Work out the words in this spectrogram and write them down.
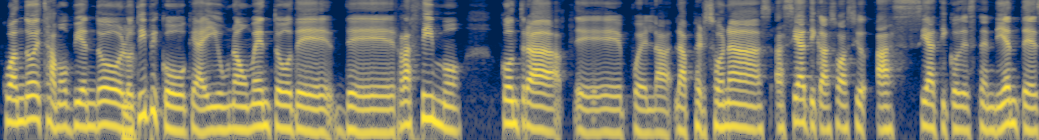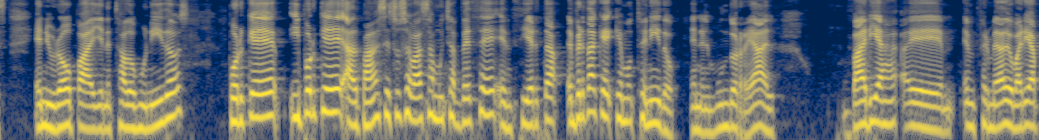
cuando estamos viendo lo mm. típico, que hay un aumento de, racismo contra pues las personas asiáticas o asiático descendientes en Europa y en Estados Unidos. Porque, y porque además eso se basa muchas veces en cierta... Es verdad que, hemos tenido en el mundo real varias eh, enfermedades o varias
